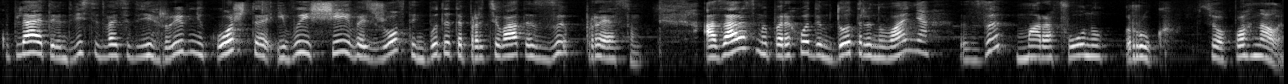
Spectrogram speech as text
Купляєте він 222 гривні, коштує, і ви ще й весь жовтень будете працювати з пресом. А зараз ми переходимо до тренування з марафону рук. Все, погнали.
